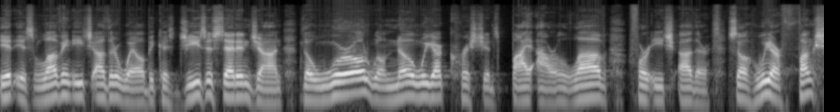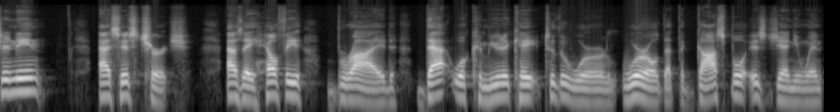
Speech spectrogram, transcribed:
It is loving each other well because Jesus said in John, the world will know we are Christians by our love for each other. So if we are functioning as his church, as a healthy bride that will communicate to the world, world that the gospel is genuine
